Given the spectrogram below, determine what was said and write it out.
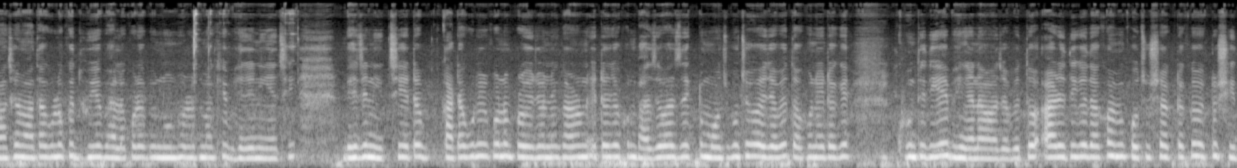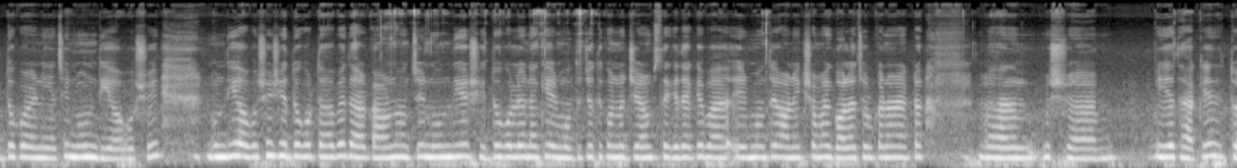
মাছের মাথাগুলোকে ধুয়ে ভালো করে নুন, হলুদ মাখিয়ে ভেজে নিয়েছি। ভেজে নিচ্ছি। এটা কাটাকুটির কোনো প্রয়োজন নেই কারণ এটা যখন ভাজে ভাজে একটু মচমচে হয়ে যাবে, তখন এটাকে খুন্তি দিয়েই ভেঙে নেওয়া যাবে। তো আর এদিকে দেখো, আমি কচু শাকটাকেও একটু সিদ্ধ করে নিয়েছি, নুন দিয়ে অবশ্যই। নুন দিয়ে অবশ্যই সিদ্ধ করতে হবে। তার কারণ হচ্ছে, নুন দিয়ে সিদ্ধ করলে নাকি এর মধ্যে যদি কোনো জার্মস থেকে থাকে বা এর মধ্যে অনেক সময় গলা চুলকানোর একটা ইয়ে থাকে, তো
